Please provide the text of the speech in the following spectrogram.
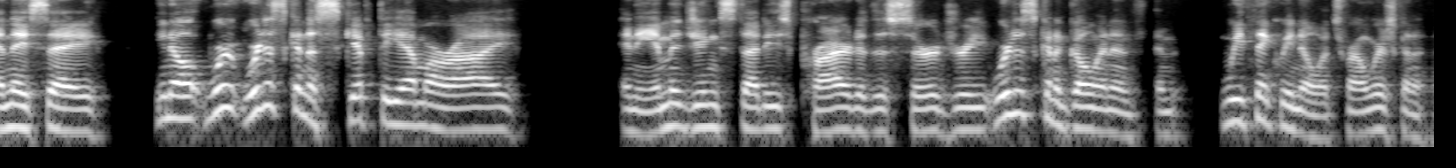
And they say, you know, we're we're just going to skip the MRI and the imaging studies prior to this surgery. We're just going to go in and, and we think we know what's wrong. We're just going to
